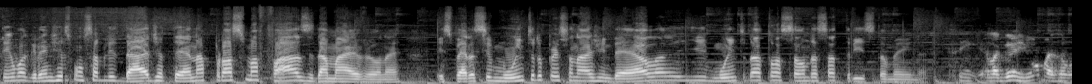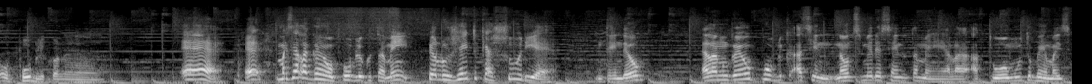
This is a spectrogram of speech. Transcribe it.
ter uma grande responsabilidade até na próxima fase da Marvel, né? Espera-se muito do personagem dela e muito da atuação dessa atriz também, né? Sim, ela ganhou, mas o público, né? É, é, mas ela ganhou o público também pelo jeito que a Shuri é, entendeu? Ela não ganhou o público, assim, não desmerecendo também, ela atuou muito bem, mas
